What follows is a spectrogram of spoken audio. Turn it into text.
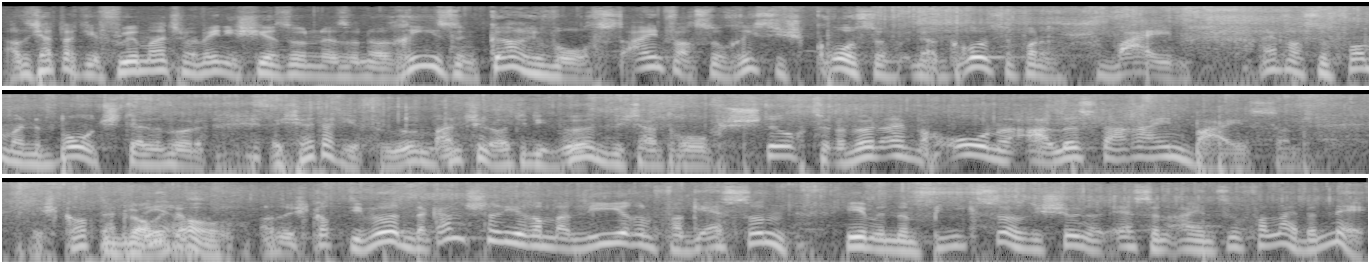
Also ich habe das Gefühl, manchmal, wenn ich hier so eine, so eine riesen Currywurst, einfach so richtig große, in der Größe von einem Schwein, einfach so vor meine Boot stellen würde, ich hätte das Gefühl, manche Leute, die würden sich da drauf stürzen und würden einfach ohne alles da reinbeißen. Ich glaube, das Glaub ich auch. so. Also ich glaube, die würden da ganz schnell ihre Manieren vergessen, hier mit einem Piekser sich schön das Essen einzuverleiben. Nee,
